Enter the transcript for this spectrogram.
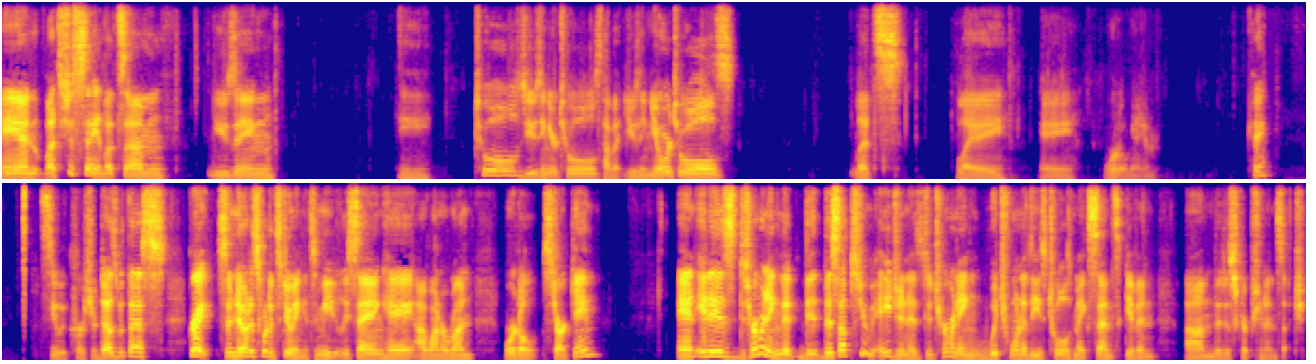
and let's just say, let's um using the tools, using your tools. How about using your tools? Let's play a Wordle game. Okay, Let's see what Cursor does with this. Great, so notice what it's doing. It's immediately saying, hey, I wanna run Wordle start game. And it is determining that this upstream agent is determining which one of these tools makes sense given um, the description and such.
